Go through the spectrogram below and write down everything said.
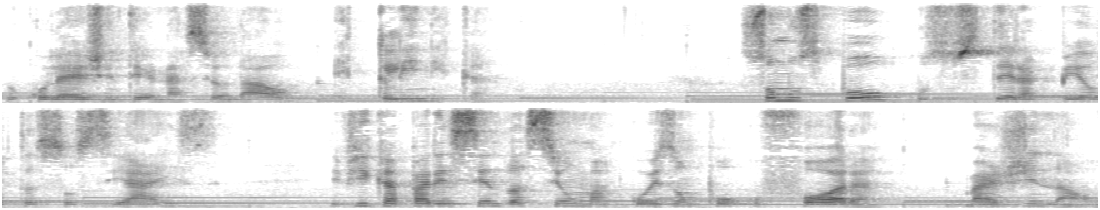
do Colégio Internacional é clínica. Somos poucos os terapeutas sociais e fica parecendo assim uma coisa um pouco fora, marginal.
